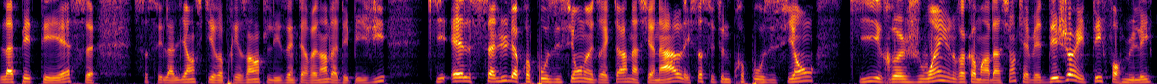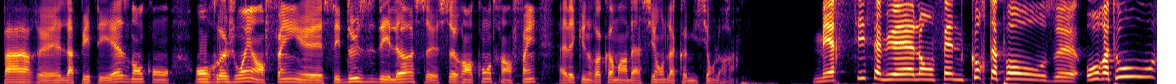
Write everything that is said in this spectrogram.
la PTS. Ça, c'est l'alliance qui représente les intervenants de la DPJ, qui, elle, salue la proposition d'un directeur national. Et ça, c'est une proposition qui rejoint une recommandation qui avait déjà été formulée par euh, la PTS. Donc, on, on rejoint enfin euh, ces deux idées-là, se, se rencontrent enfin avec une recommandation de la commission Laurent. Merci Samuel, on fait une courte pause. Euh, Au retour,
